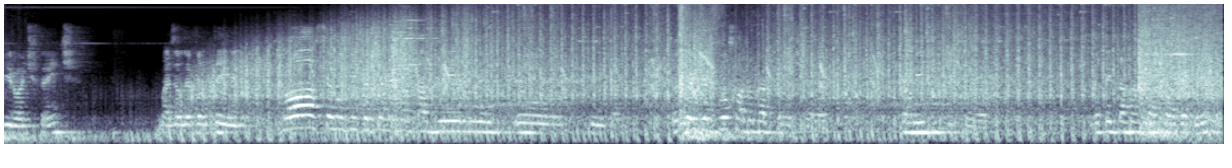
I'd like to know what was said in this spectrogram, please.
Virou de frente. Mas eu levantei ele. Nossa, eu não vi que eu tinha levantado ele, eu... Eu, eu perdi as duas rodas da frente, galera. É meio difícil, né? Vou tentar arrancar a roda dele.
